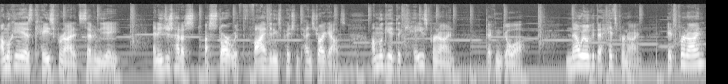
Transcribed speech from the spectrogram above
I'm looking at his Ks per nine at 78, and he just had a, a start with five innings pitched and 10 strikeouts. I'm looking at the Ks per nine that can go up. Now we look at the hits per nine. Hits per nine,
